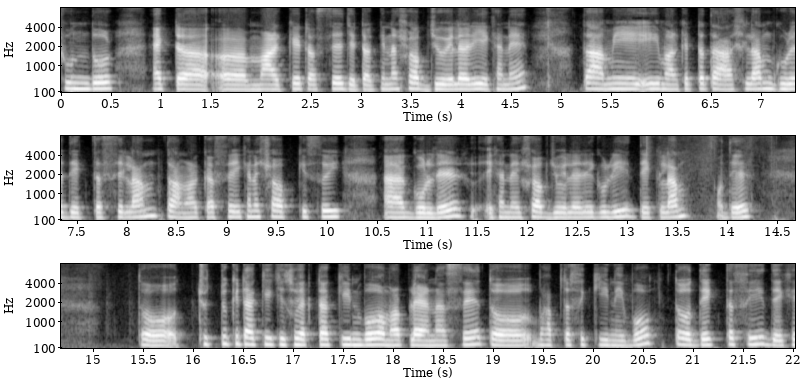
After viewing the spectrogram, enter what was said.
সুন্দর একটা মার্কেট আছে যেটা কিনা সব জুয়েলারি এখানে। তা আমি এই মার্কেটটাতে আসলাম, ঘুরে দেখতেছিলাম। তো আমার কাছে এখানে সব কিছুই গোল্ডের এখানে সব জুয়েলারিগুলি দেখলাম ওদের। তো টুকিটাকি কিছু একটা কিনবো, আমার প্ল্যান আছে, তো ভাবতেছি কি নিব। তো দেখতেছি, দেখে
